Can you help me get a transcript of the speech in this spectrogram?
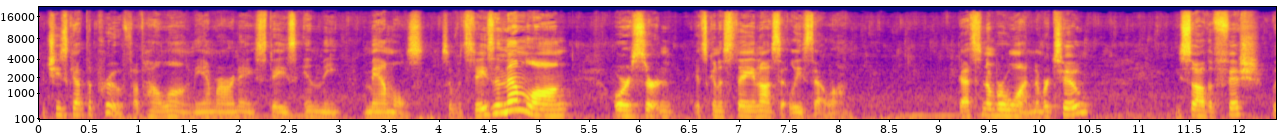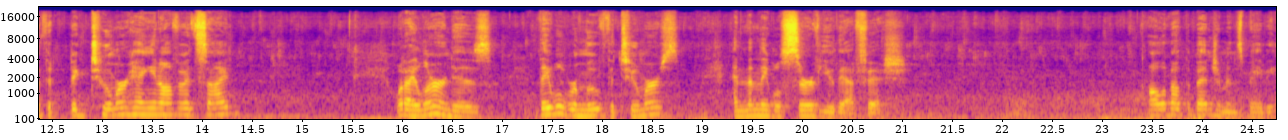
But she's got the proof of how long the mRNA stays in the mammals. So if it stays in them long, or certain, it's going to stay in us at least that long. That's number one. Number two, you saw the fish with a big tumor hanging off of its side. What I learned is they will remove the tumors and then they will serve you that fish. All about the Benjamins, baby.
